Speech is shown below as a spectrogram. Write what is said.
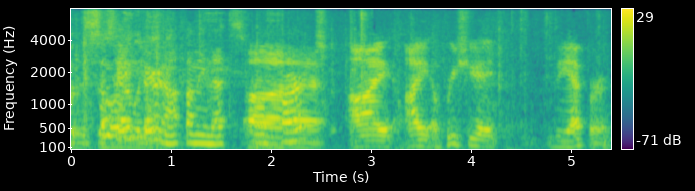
put this Okay, somewhere. fair enough. I mean, that's Uh, burnt. I I appreciate the effort.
